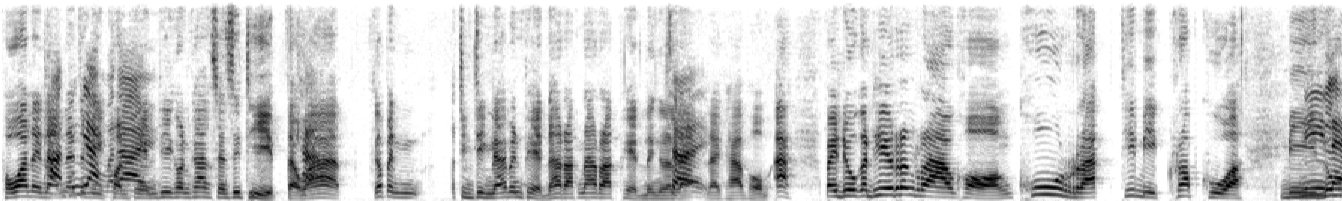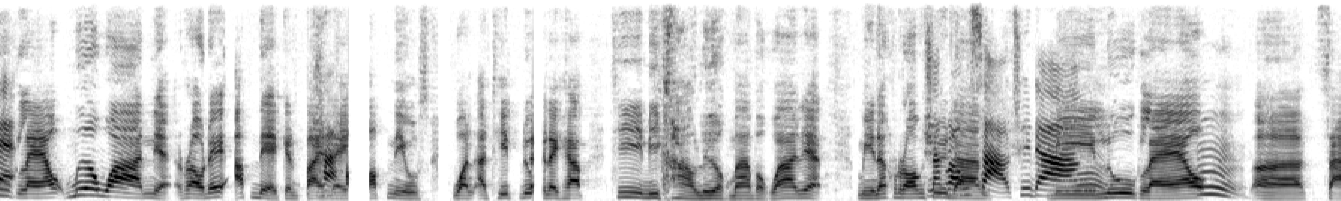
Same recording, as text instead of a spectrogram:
เพราะว่าในนั้นผ่านทุน่ากจะอย่างมีมาคอนเทนต์ได้ที่ค่อนข้างเซนซิทีฟแต่ค่ะว่าก็เป็นจริง ๆ นะ เป็นเพจน่ารักน่ารักเพจหนึ่งนั่นแหละใช่ นะครับผมอะไปดูกันที่เรื่องราวของคู่รักที่มีครอบครัว มีนี่แหละลูกแล้วเมื่อวานเนี่ยเราได้อัปเดตกันไป ค่ะใน Top News วันอาทิตย์ด้วยนะครับ ที่มีข่าวเลือออกมาบอกว่าเนี่ยมีนักร้องนักชื่อร้องดังสาวชื่อดังมีลูกแล้วอืม เอ่อสา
